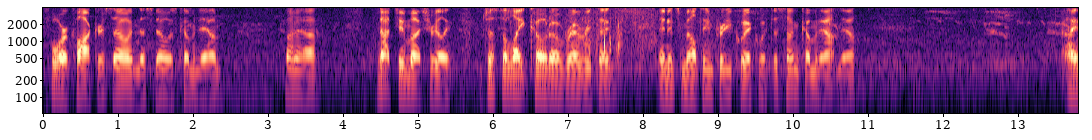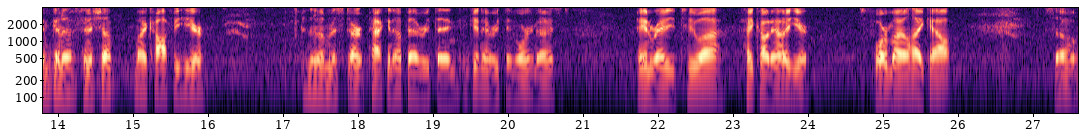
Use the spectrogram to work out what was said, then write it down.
4 o'clock or so and the snow was coming down. But uh, not too much really. Just a light coat over everything and it's melting pretty quick with the sun coming out now. I am gonna finish up my coffee here and then I'm going to start packing up everything and getting everything organized and ready to uh, hike on out of here. It's a four mile hike out, so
